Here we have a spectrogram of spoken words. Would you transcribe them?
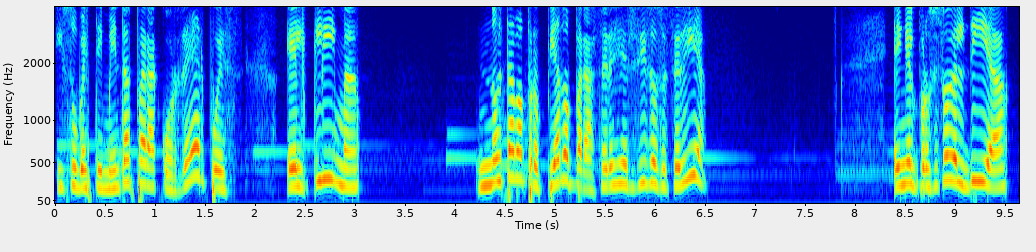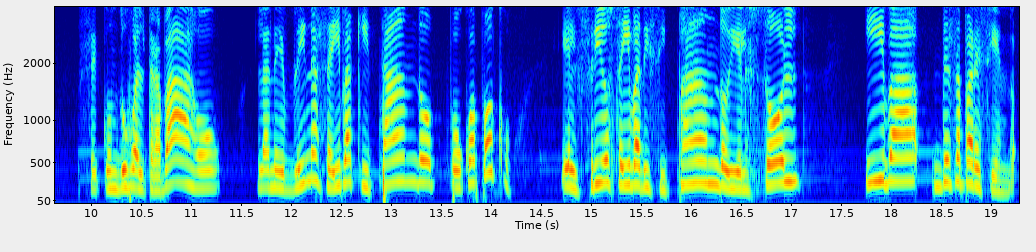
y su vestimenta para correr, pues el clima no estaba apropiado para hacer ejercicios ese día. En el proceso del día se condujo al trabajo, la neblina se iba quitando poco a poco, el frío se iba disipando y el sol iba desapareciendo.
